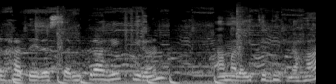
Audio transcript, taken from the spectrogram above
तर हा तेरसचा मित्र आहे किरण. आम्हाला इथे भेटला हा.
